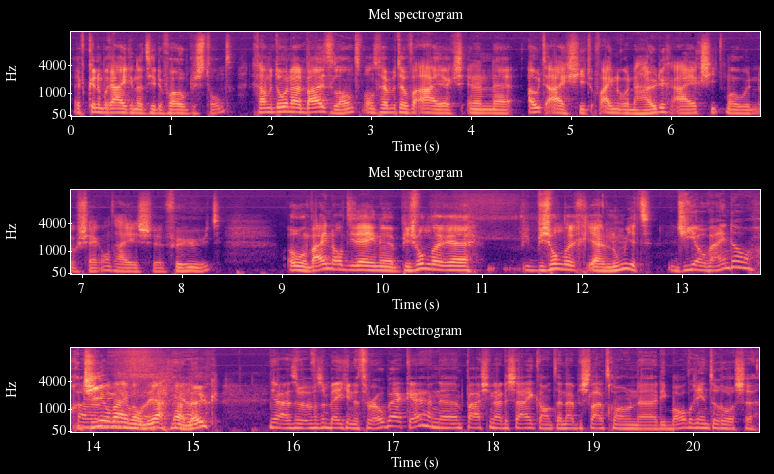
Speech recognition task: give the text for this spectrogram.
heeft kunnen bereiken dat hij ervoor open stond. Gaan we door naar het buitenland, want we hebben het over Ajax. En een oud Ajax-sheet, of eigenlijk nog een huidig Ajax-sheet, mogen we het nog zeggen, want hij is verhuurd. Owen Wijnald, die deed een bijzonder, bijzonder, ja, hoe noem je het? Gio Wijndal. Gio noemen. ja, nou leuk. Ja, het was een beetje een throwback, hè? Een, eh, een paasje naar de zijkant en hij besluit gewoon eh, die bal erin te rossen.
